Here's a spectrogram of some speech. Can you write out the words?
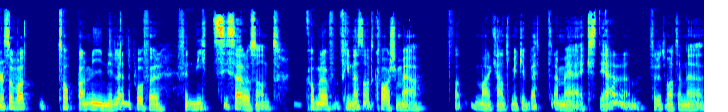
Alltså vad toppar miniled på för, för nitsisar och sånt? Kommer det att finnas något kvar som är markant mycket bättre med XDR? Förutom att den är,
